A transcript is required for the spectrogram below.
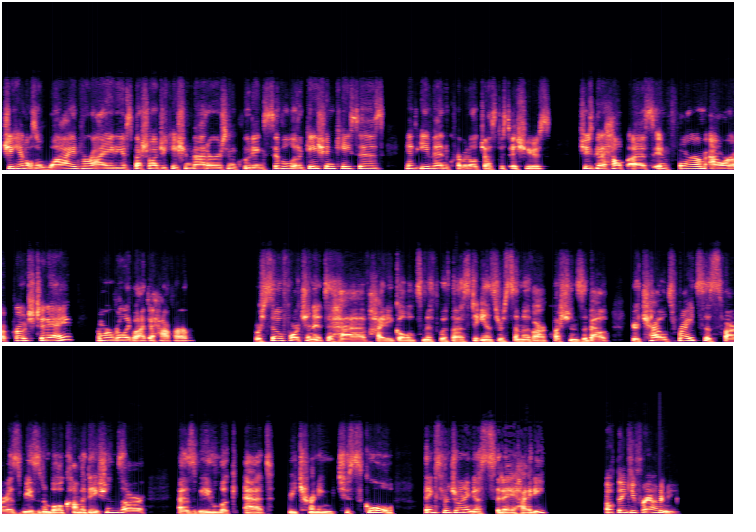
She handles a wide variety of special education matters, including civil litigation cases and even criminal justice issues. She's going to help us inform our approach today, and we're really glad to have her. We're so fortunate to have Heidi Goldsmith with us to answer some of our questions about your child's rights as far as reasonable accommodations are as we look at returning to school. Thanks for joining us today, Heidi. Oh, thank you for having me.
